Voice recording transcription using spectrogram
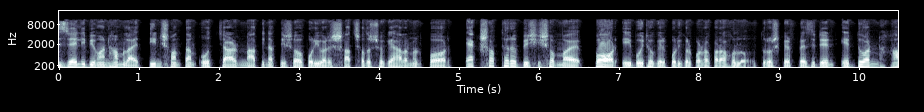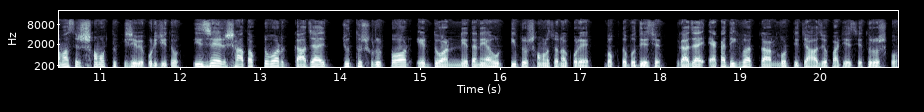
ইসরায়েলি বিমান হামলায় তিন সন্তান ও চার নাতি নাতনি সহ পরিবারের সাত সদস্যকে হারানোর পর এক সপ্তাহেরও বেশি সময় পর এই বৈঠকের পরিকল্পনা করা হলো। তুরস্কের প্রেসিডেন্ট এরদোয়ান হামাসের সমর্থক হিসেবে পরিচিত। ইসরায়েল সাত অক্টোবর গাজায় যুদ্ধ শুরুর পর এরদোয়ান নেতানিয়াহুর তীব্র সমালোচনা করে বক্তব্য দিয়েছেন। গাজায় একাধিকবার ত্রাণ ভর্তি জাহাজও পাঠিয়েছে তুরস্ক।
